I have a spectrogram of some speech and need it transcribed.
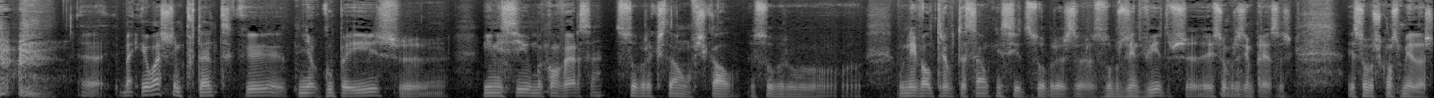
bem, eu acho importante que, que o país inicie uma conversa sobre a questão fiscal e sobre o, o nível de tributação conhecido sobre, as, sobre os indivíduos eh, e sobre as empresas e sobre os consumidores.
